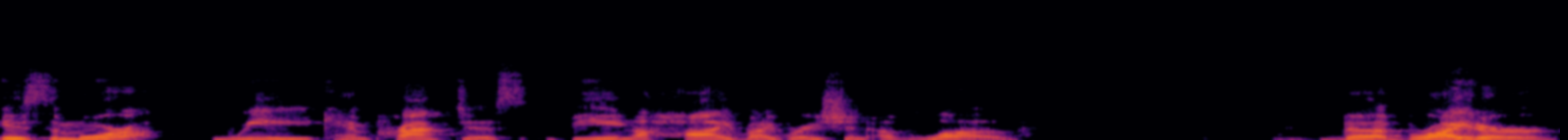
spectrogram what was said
is the more we can practice being a high vibration of love, the brighter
